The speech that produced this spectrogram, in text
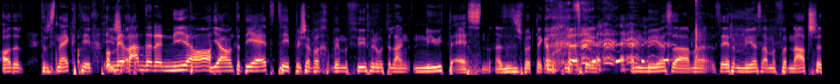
Oder der Snack-Tipp Und ist... wir oder- wenden ihn nie an. ja, und der Diät-Tipp ist einfach, wenn wir fünf Minuten lang nichts essen. Also es ist wirklich einfach ein sehr ein mühsamer, sehr mühsamer, vernatschter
